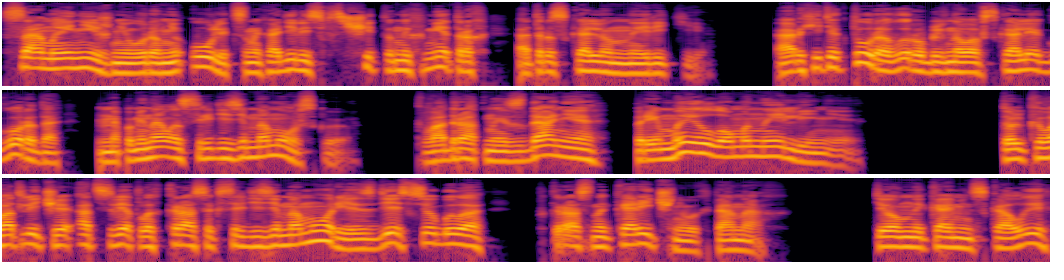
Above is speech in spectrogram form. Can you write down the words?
Самые нижние уровни улиц находились в считанных метрах от раскаленной реки. Архитектура вырубленного в скале города напоминала средиземноморскую. Квадратные здания, прямые ломаные линии. Только в отличие от светлых красок Средиземноморья, здесь все было в красно-коричневых тонах. Темный камень скалы,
